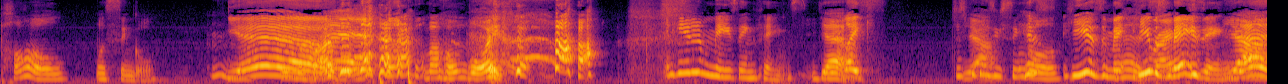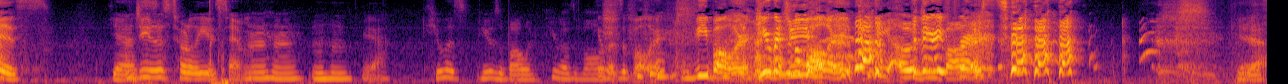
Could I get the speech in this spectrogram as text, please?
Paul was single. yeah. Bible. My homeboy. and he did amazing things. yes. Like just Yeah. because you're his, single. he is ama- Yes, he was right? amazing. Yeah. Yes. Yes. Jesus totally used him. Mm-hmm. Mm-hmm. Yeah, He was. He was a baller. he was a ball. He was a baller. the baller. The original baller. The OG the very baller. first. Yes.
